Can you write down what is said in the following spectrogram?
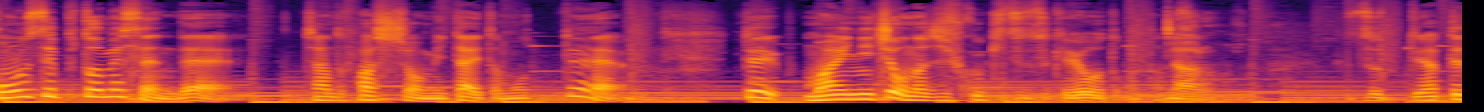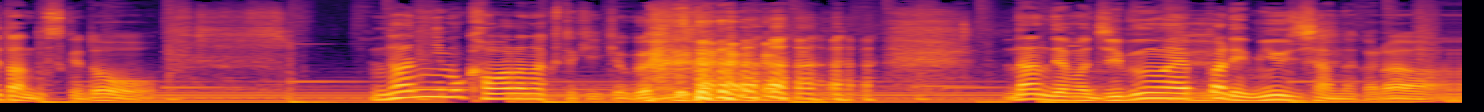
コンセプト目線でちゃんとファッションを見たいと思ってで毎日同じ服着続けようと思ったんです。よなるほど。ずっとやってたんですけど何にも変わらなくて結局。なんでもう自分はやっぱりミュージシャンだから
